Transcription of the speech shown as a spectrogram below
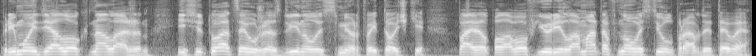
Прямой диалог налажен, и ситуация уже сдвинулась с мертвой точки. Павел Половов, Юрий Ломатов, Новости Улправды ТВ.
